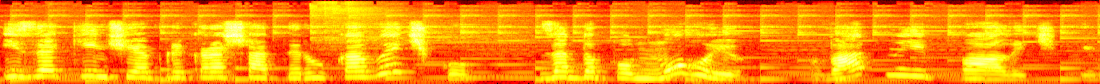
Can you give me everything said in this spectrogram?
І закінчує прикрашати рукавичку за допомогою ватної палички.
